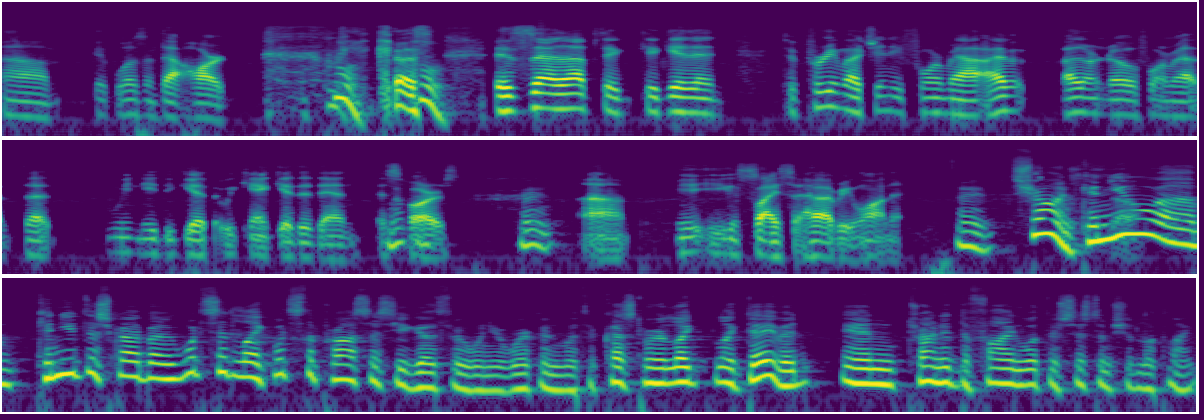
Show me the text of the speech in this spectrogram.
um, it wasn't that hard cool. because cool. it's set up to, to get in to pretty much any format. I I don't know a format that we need to get that we can't get it in as okay. far as right. um, you, you, can slice it however you want it. Right. Sean, can so. you um, can you describe I mean, what's it like? What's the process you go through when you're working with a customer like like David and trying to define what their system should look like?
